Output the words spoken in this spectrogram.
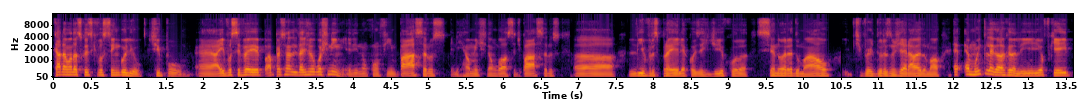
Cada uma das coisas que você engoliu. Tipo, é, aí você vê a personalidade do Guaxinim. Ele não confia em pássaros, ele realmente não gosta de pássaros. Uh, livros para ele é coisa ridícula. Cenoura é do mal. De verduras no geral é do mal. É, é muito legal aquilo ali. E eu fiquei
